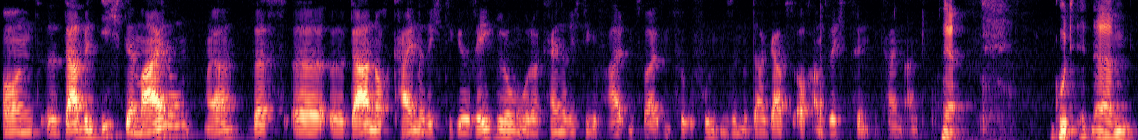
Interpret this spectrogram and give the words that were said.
Und äh, da bin ich der Meinung, ja, dass äh, äh da noch keine richtige Regelung oder keine richtige Verhaltensweisen für gefunden sind. Und da gab es auch am 16. keine Antwort. Ja. Gut, ähm,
